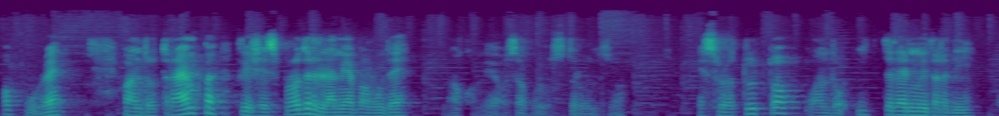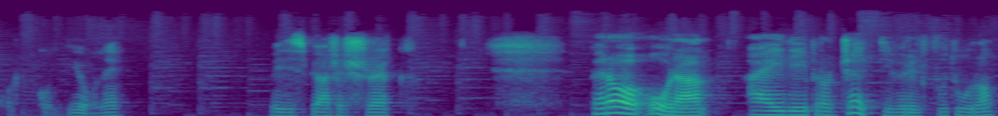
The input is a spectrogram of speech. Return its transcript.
Oppure, quando Trump fece esplodere la mia palude. Ma come osa quello stronzo. E soprattutto quando Hitler mi tradì coglione. Mi dispiace Shrek. Però ora hai dei progetti per il futuro?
